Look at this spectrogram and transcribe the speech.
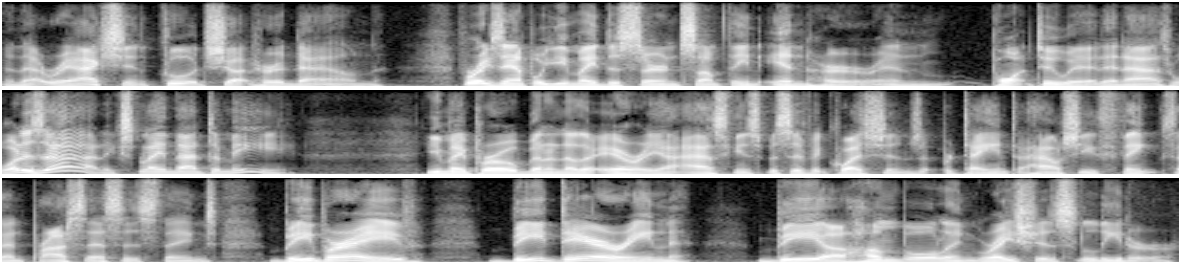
And that reaction could shut her down. For example you may discern something in her and point to it and ask what is that? Explain that to me you may probe in another area, asking specific questions that pertain to how she thinks and processes things. Be brave, be daring, be a humble and gracious leader.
